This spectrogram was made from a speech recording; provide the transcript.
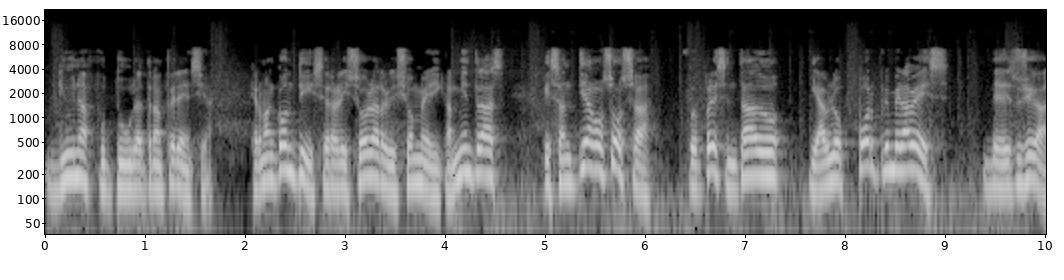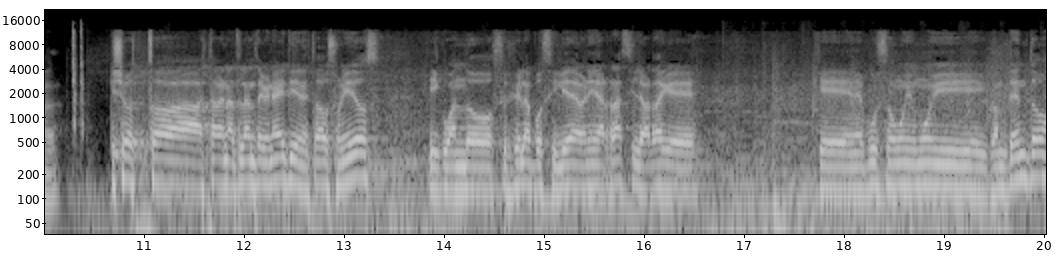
de una futura transferencia. Germán Conti se realizó la revisión médica, mientras que Santiago Sosa fue presentado y habló por primera vez desde su llegada. Yo estaba, estaba en Atlanta United en Estados Unidos y cuando surgió la posibilidad de venir a Racing, la verdad que que me puso muy, muy contento,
